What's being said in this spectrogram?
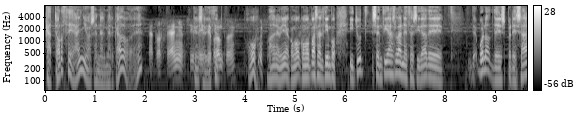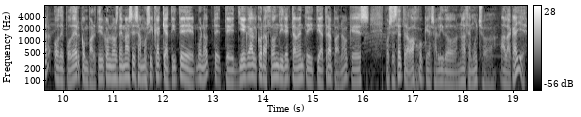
14 años en el mercado, ¿eh? 14 años, sí, se, dice pronto, ¿eh? madre mía, ¿cómo, ¿cómo pasa el tiempo? ¿Y tú sentías la necesidad de, bueno, de expresar o de poder compartir con los demás esa música que a ti te, bueno, te, llega al corazón directamente y te atrapa, ¿no? Que es, pues este trabajo que ha salido no hace mucho a la calle.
